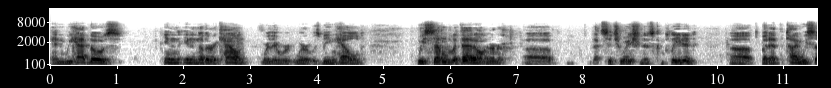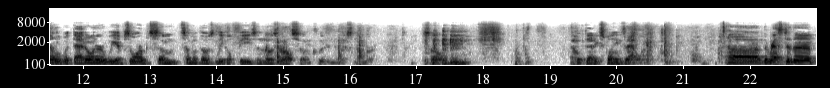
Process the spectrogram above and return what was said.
And we had those in, in another account where they were, where it was being held. We settled with that owner. Uh, That situation is completed. Uh, But at the time we settled with that owner, we absorbed some, some of those legal fees, and those are also included in this number. So I hope that explains that one. Uh, The rest of the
